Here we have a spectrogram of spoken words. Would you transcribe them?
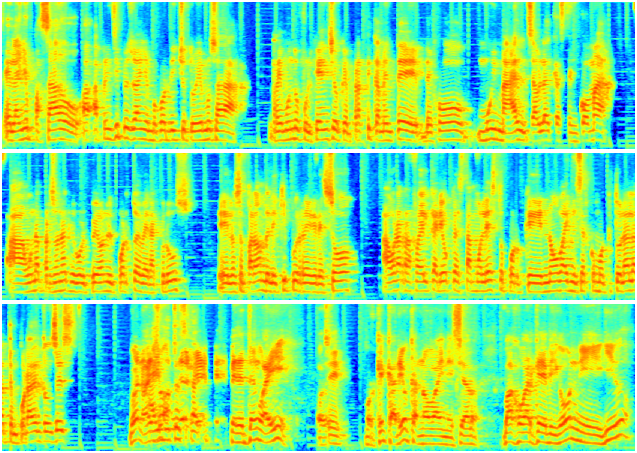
El año pasado, a, a principios de año, mejor dicho, tuvimos a Raimundo Fulgencio que prácticamente dejó muy mal. Se habla de que hasta en coma a una persona que golpeó en el puerto de Veracruz. Eh, lo separaron del equipo y regresó. Ahora Rafael Carioca está molesto porque no va a iniciar como titular la temporada, entonces... Bueno, eso, muchas... me, me, detengo ahí. Sí. ¿Por qué Carioca no va a iniciar? ¿Va a jugar que Vigón y Guido?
